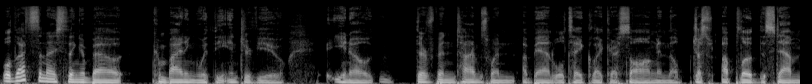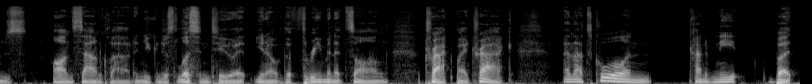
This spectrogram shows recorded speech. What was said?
Well, that's the nice thing about combining with the interview. You know, there have been times when a band will take like a song and they'll just upload the stems on SoundCloud and you can just listen to it, you know, the three minute song track by track. And that's cool and kind of neat. But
